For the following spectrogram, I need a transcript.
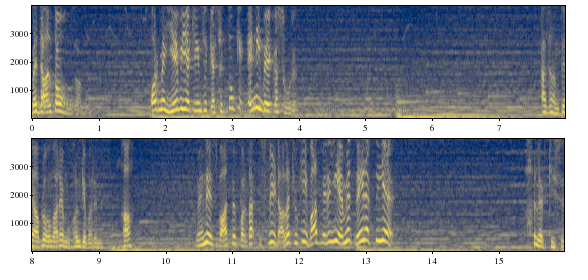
मैं जानता हूँ हमजा को और मैं ये भी यकीन से कह सकता हूँ कि एनी बेकसूर है। आज जानते हैं आप लोग हमारे माहौल के बारे में। हाँ मैंने इस बात पे पर्दा इसलिए डाला क्योंकि ये बात मेरे लिए अहमियत नहीं रखती है। हर लड़की से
